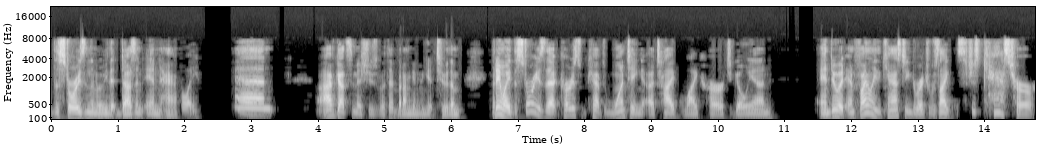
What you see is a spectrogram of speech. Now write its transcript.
the stories in the movie that doesn't end happily. And I've got some issues with it, but I'm going to get to them. But anyway, the story is that Curtis kept wanting a type like her to go in and do it. And finally the casting director was like, so just cast her.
